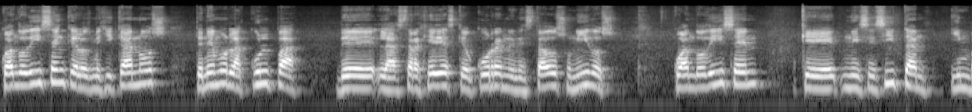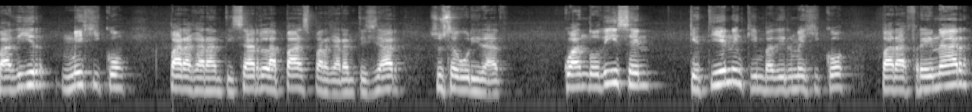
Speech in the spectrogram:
cuando dicen que los mexicanos tenemos la culpa de las tragedias que ocurren en Estados Unidos, cuando dicen que necesitan invadir México para garantizar la paz, para garantizar su seguridad, cuando dicen que tienen que invadir México para frenar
